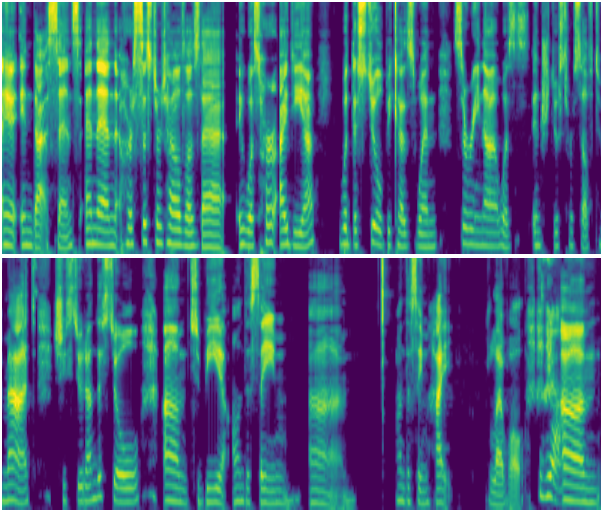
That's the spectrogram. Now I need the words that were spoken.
in that sense. And then her sister tells us that it was her idea with the stool because when Serena was introduced herself to Matt, she stood on the stool um, to be on the same um, on the same height level. Yeah. Um.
